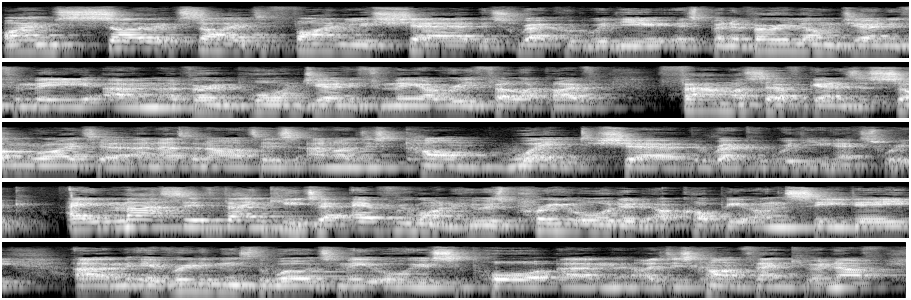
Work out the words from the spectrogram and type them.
I am so excited to finally share this record with you. It's been a very long journey for me, um, a very important journey for me. I really felt like I've found myself again as a songwriter and as an artist, and I just can't wait to share the record with you next week. A massive thank you to everyone who has pre ordered a copy on CD. Um, it really means the world to me, all your support. Um, I just can't thank you enough.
